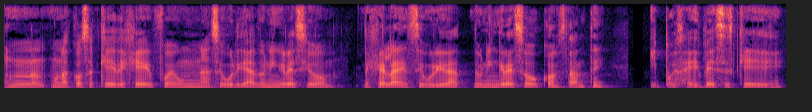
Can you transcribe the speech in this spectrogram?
una cosa que dejé fue una seguridad de un ingreso Dejé la inseguridad de un ingreso constante y pues hay veces que,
